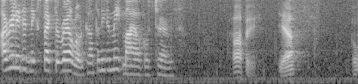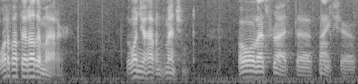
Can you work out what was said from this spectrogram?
I really didn't expect the railroad company to meet my uncle's terms. Hoppy, Yeah? But what about that other matter? The one you haven't mentioned. Oh, that's right. Uh, thanks, Sheriff.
